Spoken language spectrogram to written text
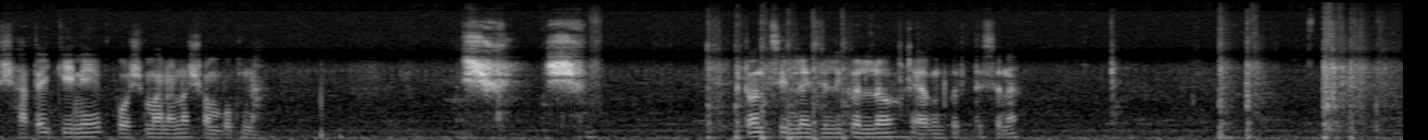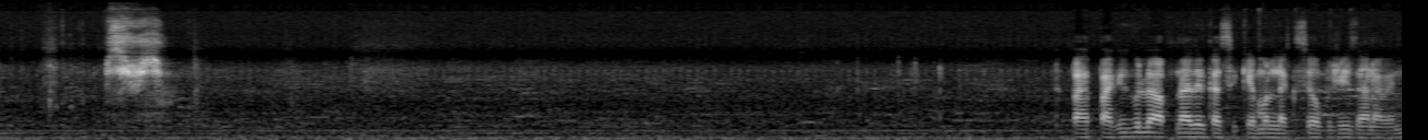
সাথে কিনে পোষ মানানো সম্ভব না। তখন চিল্লাই চিল্লি করল, এখন করতেছে না। পাখিগুলো আপনাদের কাছে কেমন লাগছে অবশ্যই জানাবেন।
